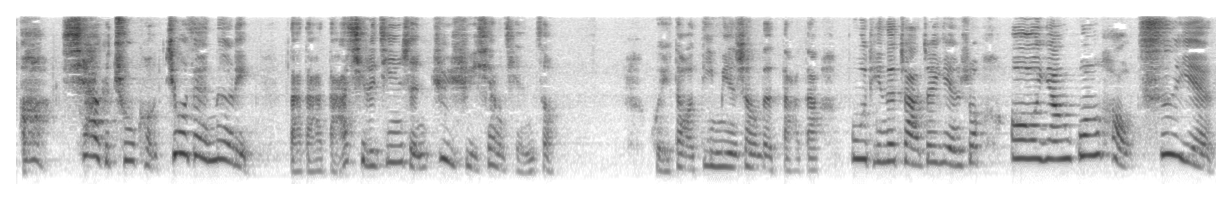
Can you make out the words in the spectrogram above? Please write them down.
啊，下个出口就在那里！达达打起了精神，继续向前走。回到地面上的达达不停的眨着眼，说：“哦，阳光好刺眼。”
